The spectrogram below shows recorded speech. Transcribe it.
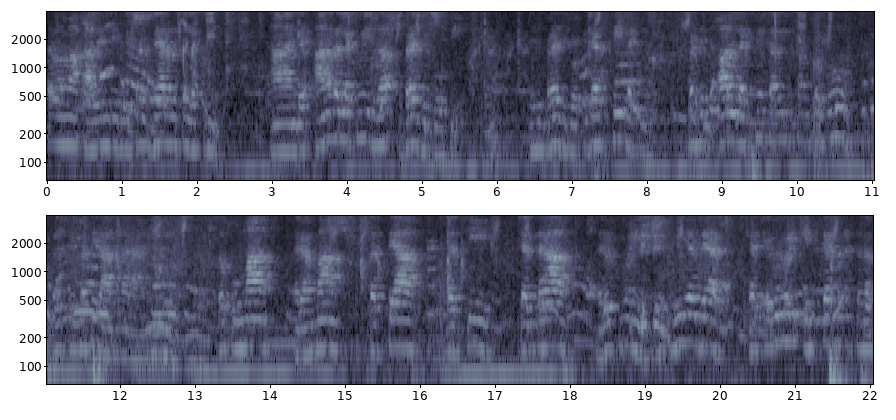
And another Lakshmi is the Braj Gopi. This is Braj Gopi, there are three Lakshmi. But this all Lakshmi coming from to who? Srimati Radharani. So Uma, Rama, Satya, Sachi, Chandra, Rukmani, we are there. That everybody incarnation of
